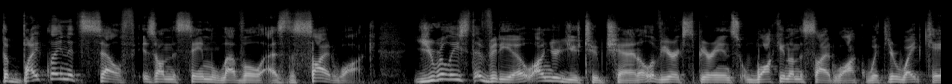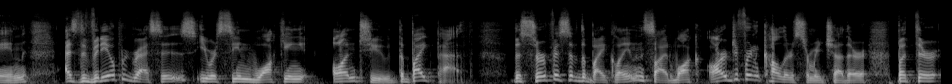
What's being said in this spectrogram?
The bike lane itself is on the same level as the sidewalk. You released a video on your YouTube channel of your experience walking on the sidewalk with your white cane. As the video progresses, you are seen walking onto the bike path. The surface of the bike lane and sidewalk are different colors from each other, but there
